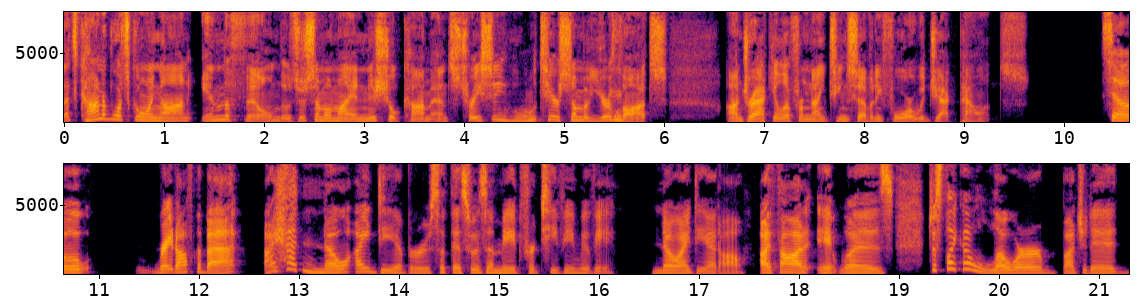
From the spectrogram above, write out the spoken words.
that's kind of what's going on in the film. Those are some of my initial comments. Tracy, mm-hmm. let's hear some of your thoughts on Dracula from 1974 with Jack Palance. So, right off the bat, I had no idea, Bruce, that this was a made for TV movie. No idea at all. I thought it was just like a lower budgeted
